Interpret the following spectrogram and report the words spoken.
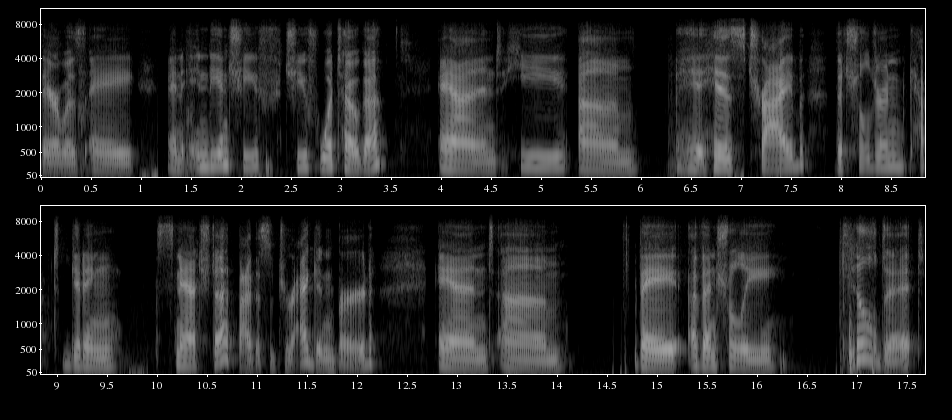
there was a an Indian chief, Chief Watoga, and he um, his tribe, the children kept getting snatched up by this dragon bird, and um, they eventually killed it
